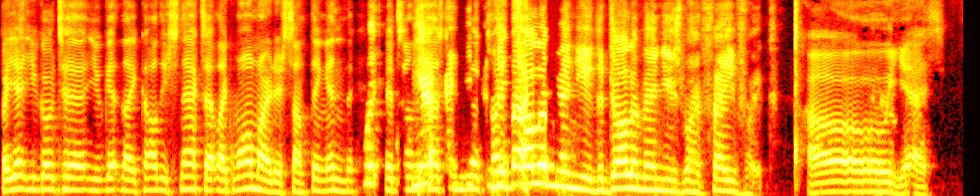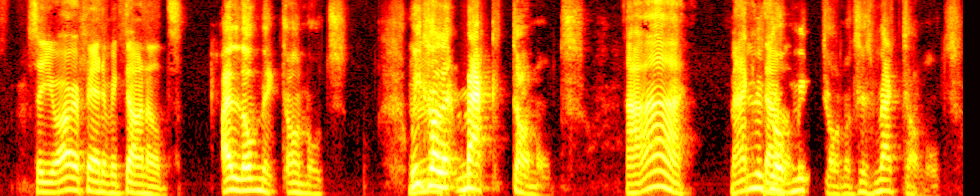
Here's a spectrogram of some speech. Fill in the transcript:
But yet you go to you get like all these snacks at like Walmart or something, and Wait, it's on the Yeah, custom like the dollar menu. The dollar menu is my favorite. Oh yes. So you are a fan of McDonald's. I love McDonald's. We Mm. call it McDonald's. Ah, You don't call it McDonald's. McDonald's. It's McDonald's.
